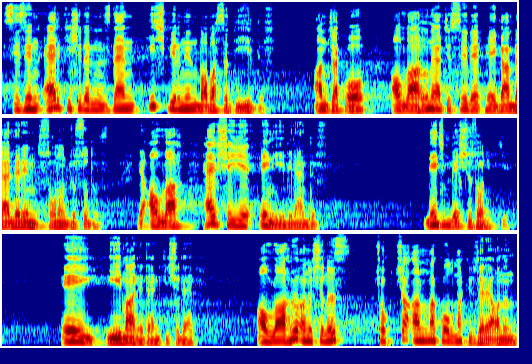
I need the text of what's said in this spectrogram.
sizin er kişilerinizden hiçbirinin babası değildir. Ancak o, Allah'ın elçisi ve peygamberlerin sonuncusudur. Ve Allah her şeyi en iyi bilendir. Necm 512 Ey iman eden kişiler! Allah'ı anışınız çokça anmak olmak üzere anın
